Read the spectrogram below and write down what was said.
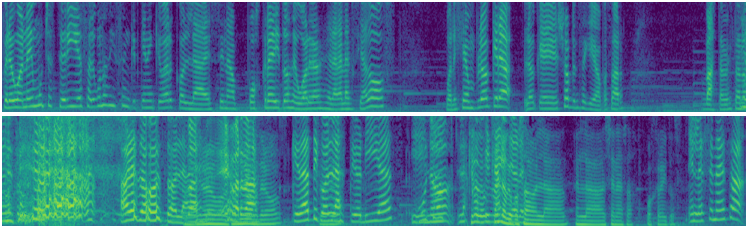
Pero bueno, hay muchas teorías. Algunos dicen que tiene que ver con la escena post créditos de Guardianes de la Galaxia 2, por ejemplo, que era lo que yo pensé que iba a pasar. Basta, me están. Ahora sos vos sola. ¿eh? Tenemos- es verdad. tenemos- Quédate Sí, con sí. las teorías y Muchos- no las ¿Qué es, lo, qué es lo que confirmaciones. pasaba en la, en la escena esa, post créditos? En la escena esa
